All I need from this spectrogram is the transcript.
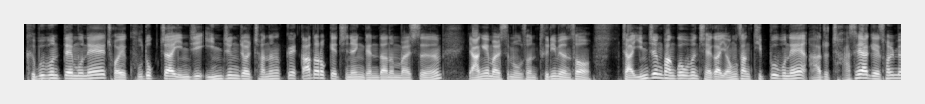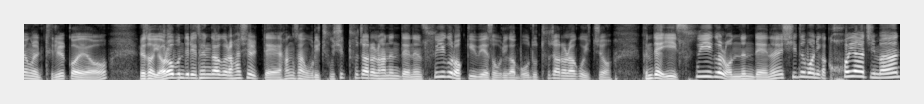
그 부분 때문에 저의 구독자인지 인증 절차는 꽤 까다롭게 진행된다는 말씀, 양해 말씀을 우선 드리면서 자, 인증 방법은 제가 영상 뒷부분에 아주 자세하게 설명을 드릴 거예요. 그래서 여러분들이 생각을 하실 때 항상 우리 주식 투자를 하는 데는 수익을 얻기 위해서 우리가 모두 투자를 하고 있죠. 근데 이 수익을 얻는 데는 시드머니가 커야지만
